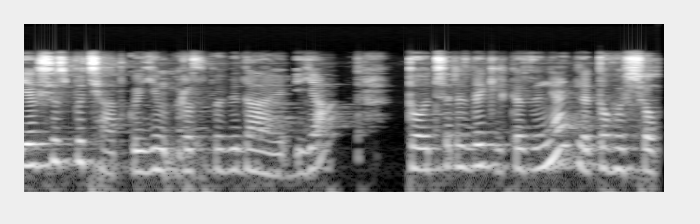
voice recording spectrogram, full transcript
І якщо спочатку їм розповідаю я, то через декілька занять для того, щоб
